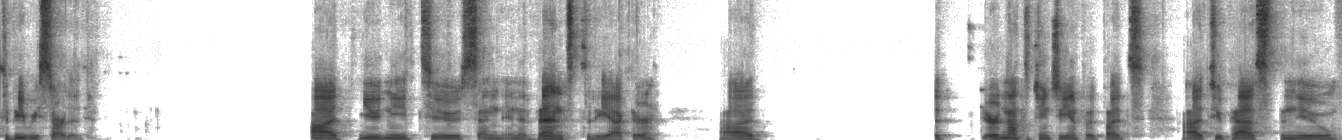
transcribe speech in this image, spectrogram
to be restarted. Uh, you need to send an event to the actor, uh, or not to change the input, but uh, to pass the new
